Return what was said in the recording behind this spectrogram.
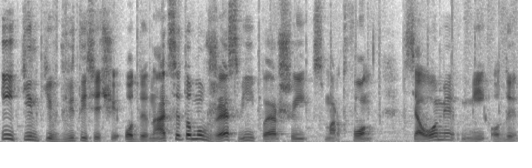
і тільки в 2011-му вже свій перший смартфон Xiaomi Mi 1.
